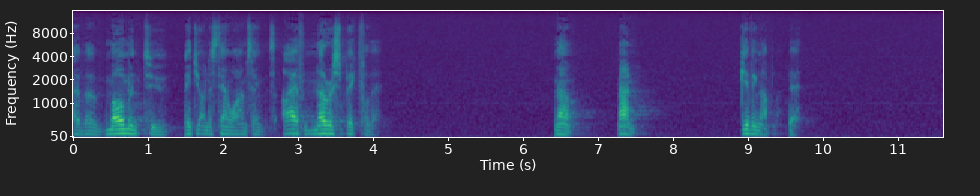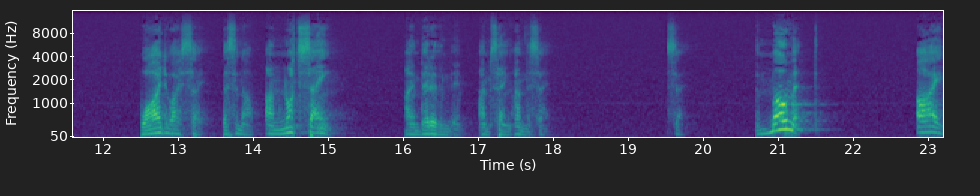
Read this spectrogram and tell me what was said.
have a moment to let you understand why I'm saying this. I have no respect for that. No, none. Giving up like that. Why do I say, listen up, I'm not saying I'm better than them. I'm saying I'm the same. Same. The moment I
